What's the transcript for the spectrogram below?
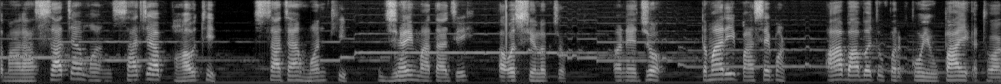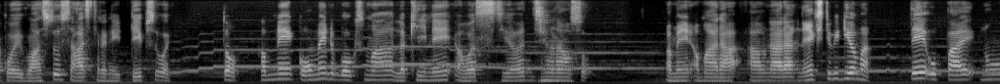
તમારા સાચા મન, સાચા ભાવથી, સાચા મનથી જય માતાજી અવશ્ય લખજો. અને જો તમારી પાસે પણ આ બાબત ઉપર કોઈ ઉપાય અથવા કોઈ વાસ્તુશાસ્ત્રની ટિપ્સ હોય, તો અમને કોમેન્ટ બોક્સમાં લખીને અવશ્ય જણાવશો. અમે અમારા આવનારા નેક્સ્ટ વિડીયોમાં તે ઉપાયનું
